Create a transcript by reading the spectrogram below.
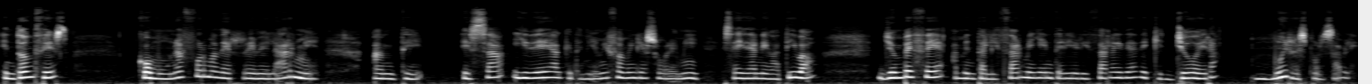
Entonces, como una forma de revelarme ante esa idea que tenía mi familia sobre mí, esa idea negativa, yo empecé a mentalizarme y a interiorizar la idea de que yo era muy responsable.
